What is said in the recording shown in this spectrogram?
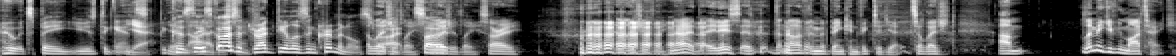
who it's being used against. Yeah, yeah, because no, I these guys are drug dealers and criminals. right? Allegedly. So allegedly. Sorry. allegedly. No, it is. None of them have been convicted yet. It's alleged. Um, let me give you my take.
